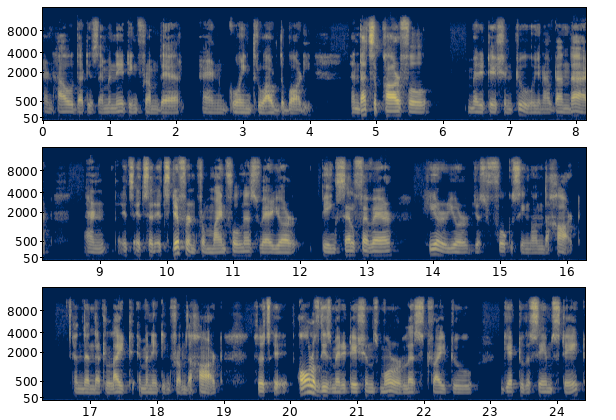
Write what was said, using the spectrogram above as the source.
and how that is emanating from there and going throughout the body. And that's a powerful meditation too you know i've done that. And it's it's it's different from mindfulness where you're being self-aware. Here you're just focusing on the heart and then that light emanating from the heart. So it's all of these meditations more or less try to get to the same state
